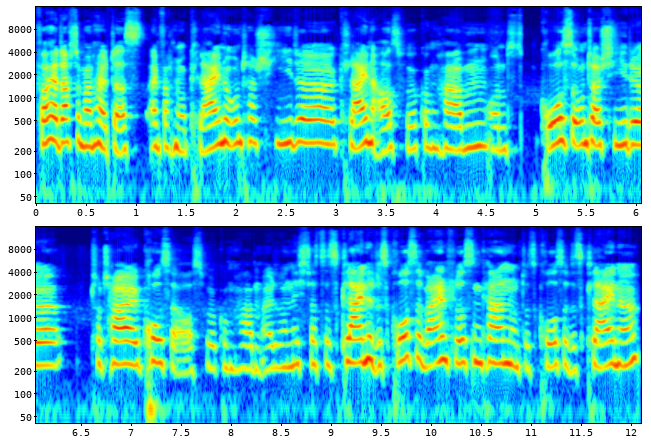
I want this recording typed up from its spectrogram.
Vorher dachte man halt, dass einfach nur kleine Unterschiede kleine Auswirkungen haben und große Unterschiede total große Auswirkungen haben. Also nicht, dass das Kleine das Große beeinflussen kann und das Große das Kleine.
